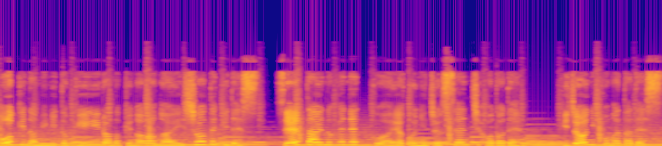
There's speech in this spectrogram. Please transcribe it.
大きな耳と金色の毛皮が印象的です。生体のフェネックは約20センチほどで非常に小型です。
